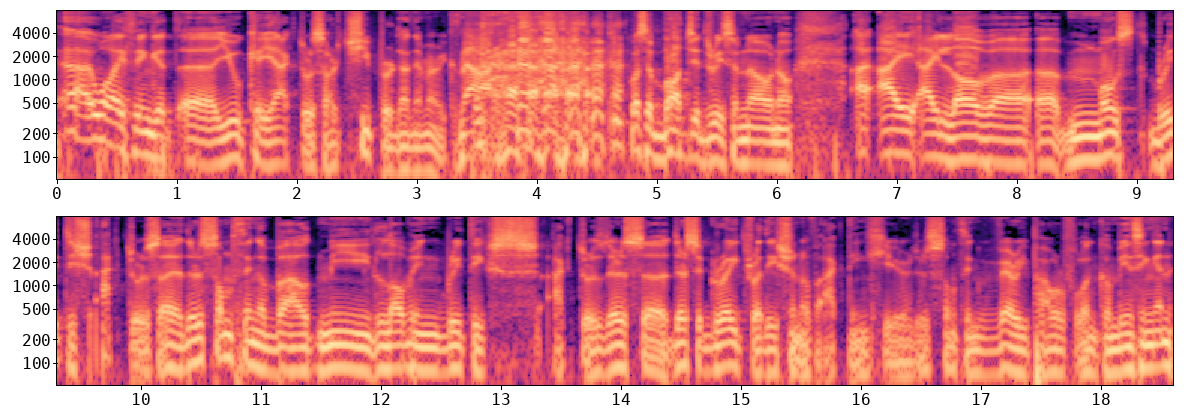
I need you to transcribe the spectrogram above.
Well, I think that uh, UK actors are cheaper than Americans. No, it was a budget reason. No, no. I, I, I love uh, uh, most British actors. Uh, there's something about me loving British actors. There's a, there's a great tradition of acting here. There's something very powerful and convincing. And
